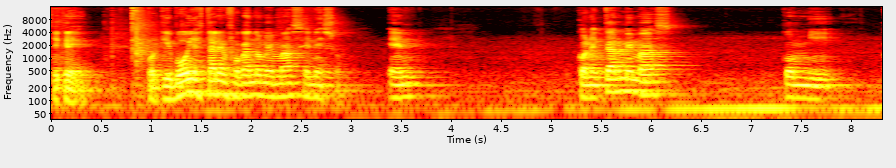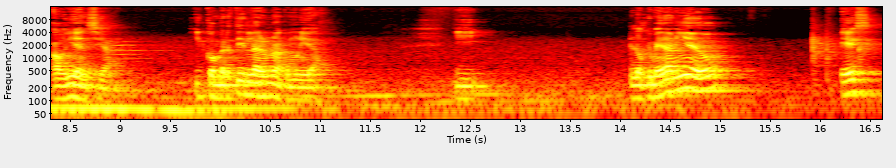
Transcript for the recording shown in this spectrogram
te cree. Porque voy a estar enfocándome más en eso, en conectarme más con mi audiencia y convertirla en una comunidad. Y lo que me da miedo es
